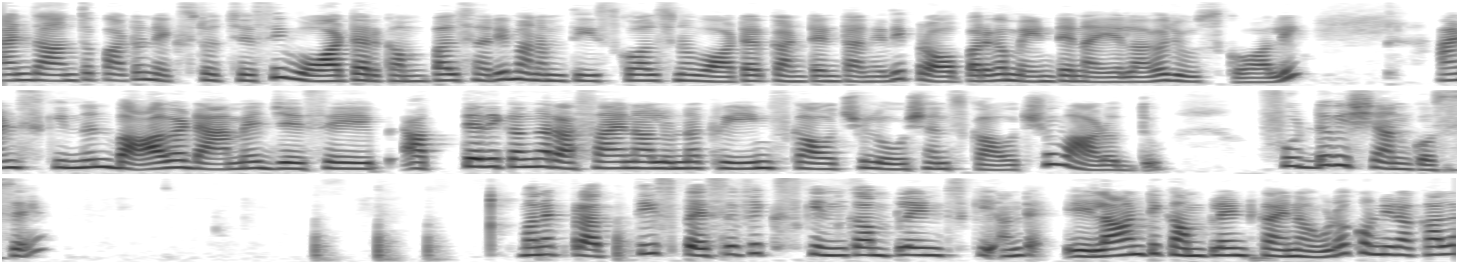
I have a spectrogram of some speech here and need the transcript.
అండ్ దాంతోపాటు నెక్స్ట్ వచ్చేసి వాటర్ కంపల్సరీ మనం తీసుకోవాల్సిన వాటర్ కంటెంట్ అనేది ప్రాపర్గా మెయింటైన్ అయ్యేలాగా చూసుకోవాలి. అండ్ స్కిన్ని బాగా డ్యామేజ్ చేసే అత్యధికంగా రసాయనాలు ఉన్న క్రీమ్స్ కావచ్చు లోషన్స్ కావచ్చు వాడొద్దు. ఫుడ్ విషయానికి వస్తే మనకు ప్రతి స్పెసిఫిక్ స్కిన్ కంప్లైంట్స్కి అంటే ఎలాంటి కంప్లైంట్కైనా అయినా కూడా కొన్ని రకాల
